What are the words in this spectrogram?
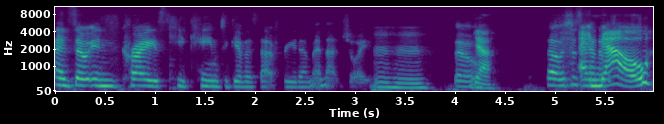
And so in Christ, he came to give us that freedom and that joy. hmm So Yeah. that was just And kind of- now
